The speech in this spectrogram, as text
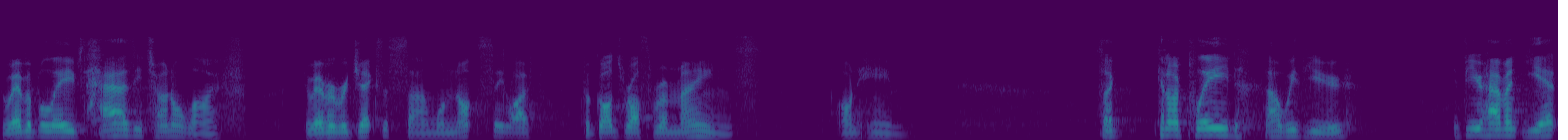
Whoever believes has eternal life. Whoever rejects the son will not see life for God's wrath remains on him. So can I plead uh, with you if you haven't yet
